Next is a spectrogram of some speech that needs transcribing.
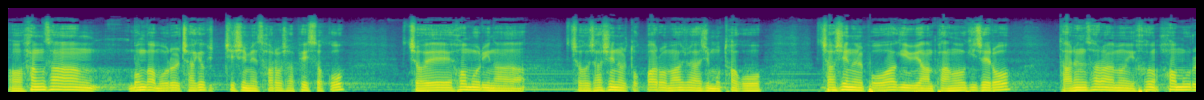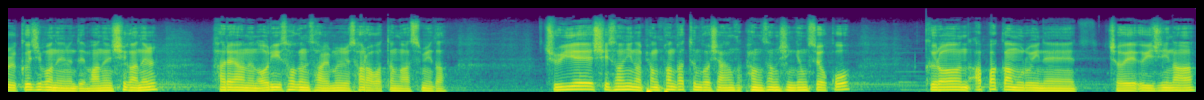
어, 항상 뭔가 모를 자격지심에 사로잡혀 있었고 저의 허물이나 저 자신을 똑바로 마주하지 못하고 자신을 보호하기 위한 방어 기제로 다른 사람의 허, 허물을 끄집어내는데 많은 시간을 할애하는 어리석은 삶을 살아왔던 것 같습니다. 주위의 시선이나 평판 같은 것이 항상 신경 쓰였고 그런 압박감으로 인해 저의 의지나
